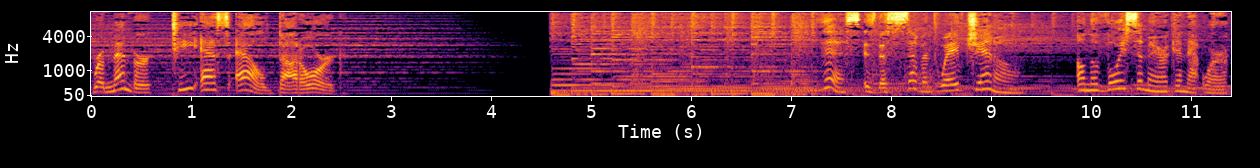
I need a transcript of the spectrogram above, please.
Remember, tsl.org. This is the Seventh Wave Channel on the Voice America Network.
